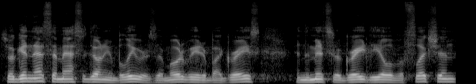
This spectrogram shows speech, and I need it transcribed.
So again, that's the Macedonian believers. They're motivated by grace in the midst of a great deal of affliction.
